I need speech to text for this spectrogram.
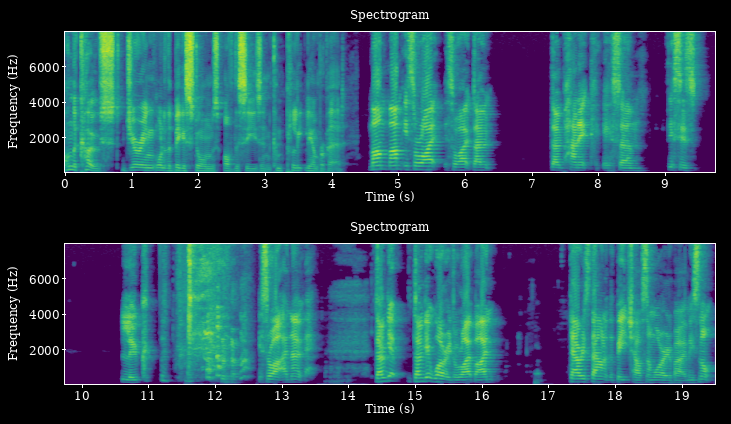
on the coast during one of the biggest storms of the season, completely unprepared. Mum, mum, it's all right. It's all right. Don't, don't panic. It's um, this is Luke. it's all right. I know. Don't get, don't get worried. All right, but I, Gary's down at the beach house. I'm worried about him. He's not,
